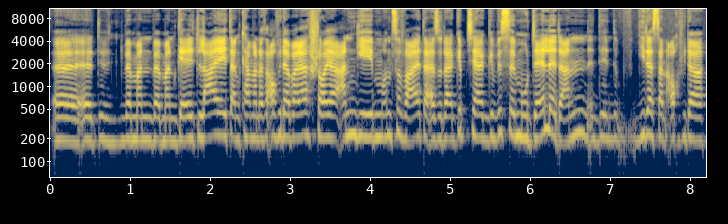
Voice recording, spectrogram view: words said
äh, wenn man, wenn man Geld leiht, dann kann man das auch wieder bei der Steuer angeben und so weiter. Also da gibt's ja gewisse Modelle dann, die, die das dann auch wieder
